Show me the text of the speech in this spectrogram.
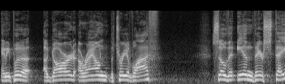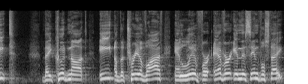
and he put a, a guard around the tree of life so that in their state they could not eat of the tree of life and live forever in this sinful state?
